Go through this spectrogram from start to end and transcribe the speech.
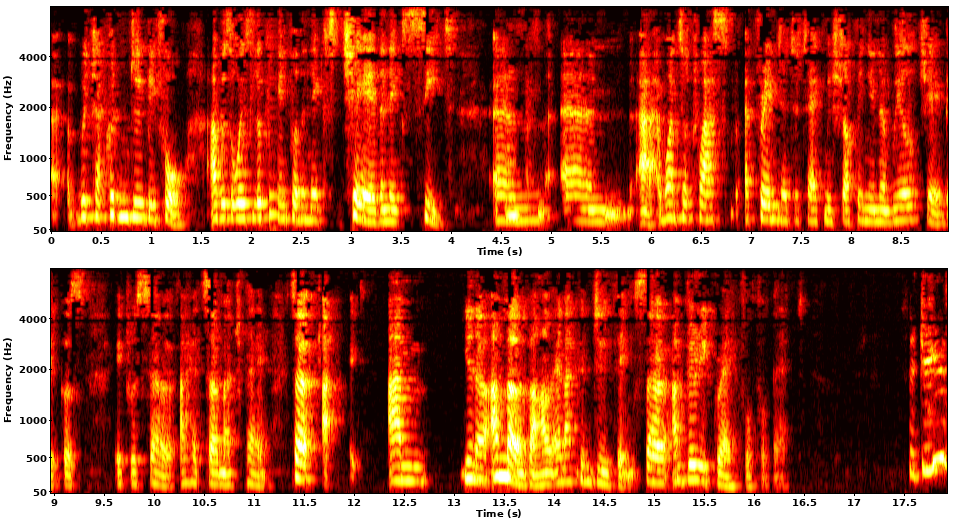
uh, which I couldn't do before. I was always looking for the next chair, the next seat. Um, um, uh, once or twice a friend had to take me shopping in a wheelchair because it was so, I had so much pain. So I, I'm, you know, I'm mobile and I can do things. So I'm very grateful for that. So do you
